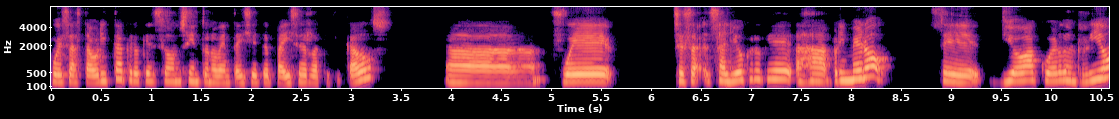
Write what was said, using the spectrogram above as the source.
pues hasta ahorita creo que son 197 países ratificados. Ah, fue se salió creo que, ajá, primero se dio acuerdo en Río,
